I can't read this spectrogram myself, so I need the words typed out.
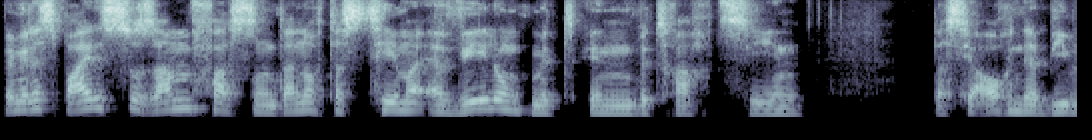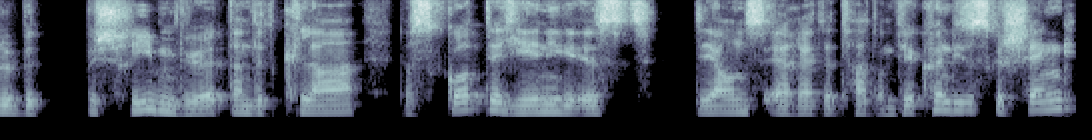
Wenn wir das beides zusammenfassen und dann noch das Thema Erwählung mit in Betracht ziehen, das ja auch in der Bibel be beschrieben wird, dann wird klar, dass Gott derjenige ist, der uns errettet hat. Und wir können dieses Geschenk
